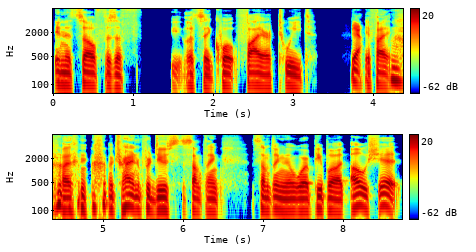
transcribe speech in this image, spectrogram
in itself is a, let's say, quote, fire tweet. Yeah. If I, if I we're trying to produce something, something where people are like, oh shit.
